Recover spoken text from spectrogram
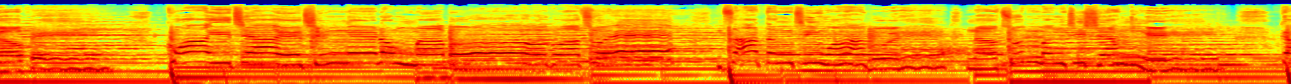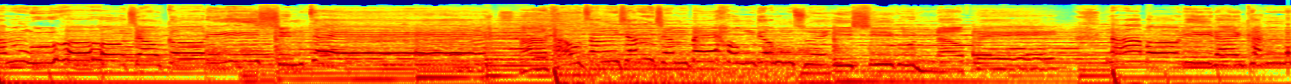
老爸。看伊吃的、穿的，拢嘛无偌多。早顿钱换袂，若出门一双个，敢有好好照顾你身体？啊，头鬃渐渐白，风中吹，伊是阮老爸。若无你来牵勒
